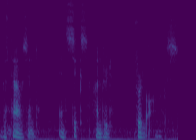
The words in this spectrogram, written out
of a thousand and six hundred furlongs.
